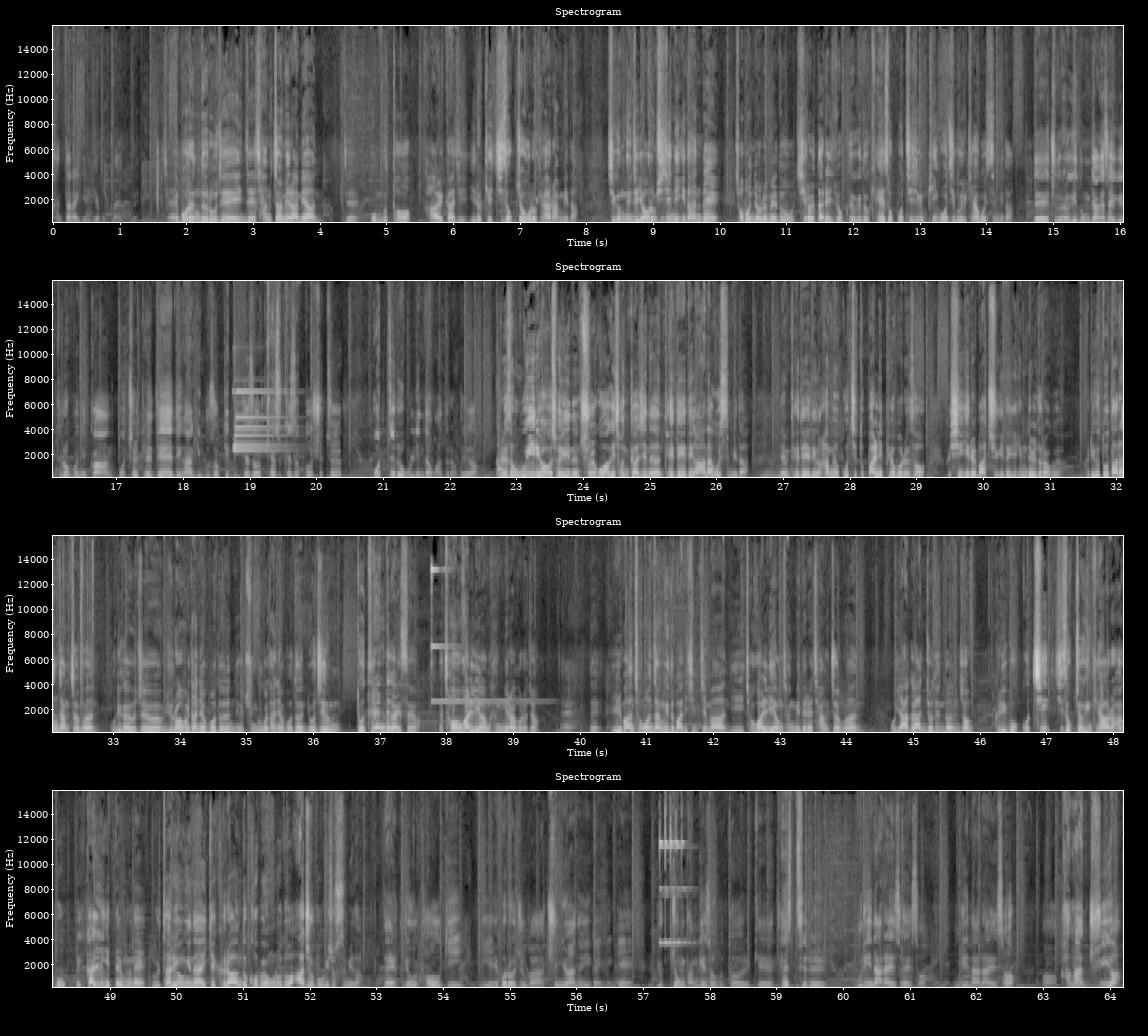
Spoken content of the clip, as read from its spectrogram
간단하게 얘기해 볼까요? 네. 자, 에버랜드 로즈의 이제 장점이라면 이제 봄부터 가을까지 이렇게 지속적으로 개화를 합니다. 지금도 이제 여름 시즌이기도 한데 저번 여름에도 7월 달이죠. 여기도 계속 꽃이 지금 피고 지고 이렇게 하고 있습니다. 네, 지금 여기 농장에서 얘기 들어보니까 꽃을 데드헤딩하기 무섭게 밑에서 계속해서 또 슈트 꽃들을 올린다고 하더라고요. 그래서 오히려 저희는 출고하기 전까지는 대대헤딩 안 하고 있습니다. 왜냐면 대대헤딩을 하면 꽃이 또 빨리 피어버려서 그 시기를 맞추기 되게 힘들더라고요. 그리고 또 다른 장점은 우리가 요즘 유럽을 다녀보든 중국을 다녀보든 요즘 또 트렌드가 있어요. 그러니까 저관리형 장미라 그러죠. 네. 네, 일반 정원 장미도 많이 심지만 이 저관리형 장미들의 장점은 뭐 약을 안 줘도 된다는 점 그리고 꽃이 지속적인 개화를 하고 이렇게 깔리기 때문에 울타리용이나 이렇게 그라운드 커버용으로도 아주 보기 좋습니다. 네, 그리고 더욱이 이 에버로즈가 중요한 의의가 있는 게 육종 단계에서부터 이렇게 테스트를 우리나라에서 해서 우리나라에서 어, 강한 추위와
